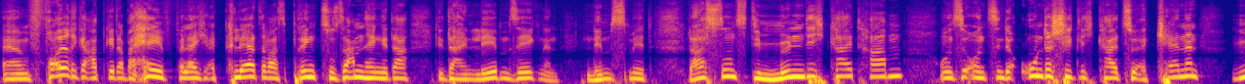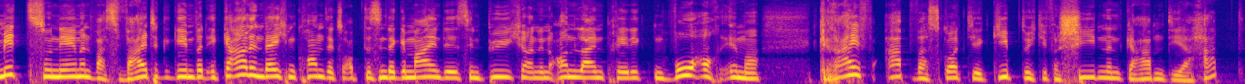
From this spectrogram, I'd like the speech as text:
ähm, feuriger abgeht, aber hey, vielleicht erklärt er was, bringt Zusammenhänge da, die dein Leben segnen. Nimm's mit. Lass uns die Mündigkeit haben, uns, uns in der Unterschiedlichkeit zu erkennen, mitzunehmen, was weitergegeben wird, egal in welchem Kontext, ob das in der Gemeinde ist, in Büchern, in Online-Predigten, wo auch immer. Greif ab, was Gott dir gibt durch die verschiedenen Gaben, die ihr habt.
